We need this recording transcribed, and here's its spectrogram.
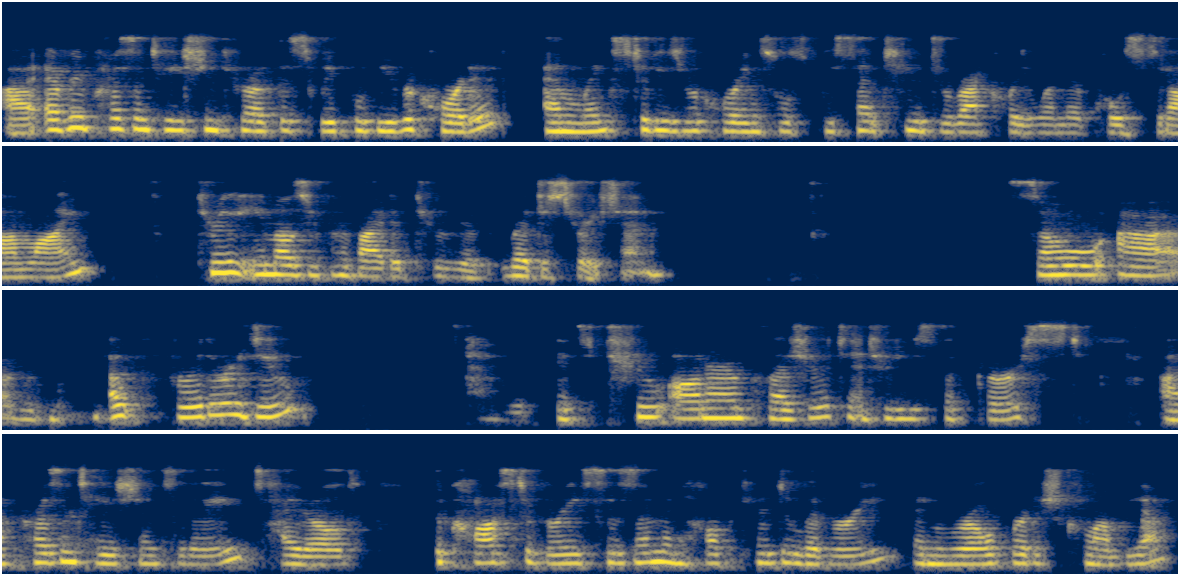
Uh, every presentation throughout this week will be recorded and links to these recordings will be sent to you directly when they're posted online through the emails you provided through re registration. So uh, without further ado, it's true honor and pleasure to introduce the first uh, presentation today titled The Cost of Racism in Healthcare Delivery in Rural British Columbia.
